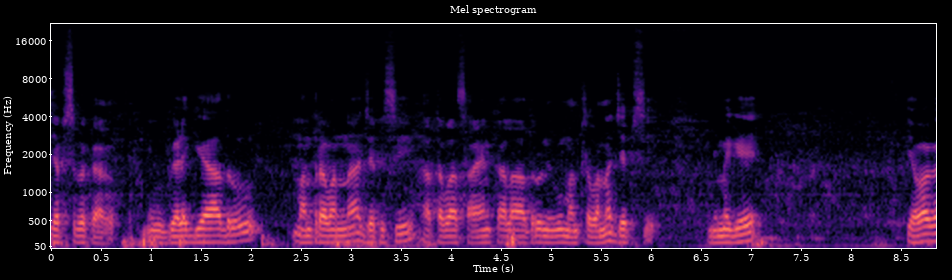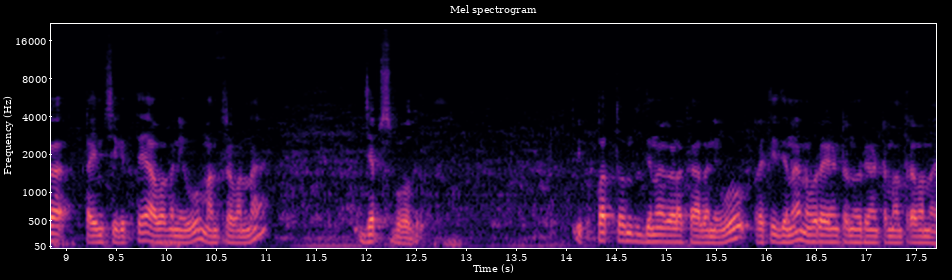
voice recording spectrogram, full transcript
ಜಪಿಸಬೇಕಾಗುತ್ತೆ. ನೀವು ಬೆಳಗ್ಗೆ ಆದರೂ ಮಂತ್ರವನ್ನು ಜಪಿಸಿ ಅಥವಾ ಸಾಯಂಕಾಲ ಆದರೂ ನೀವು ಮಂತ್ರವನ್ನು ಜಪಿಸಿ. ನಿಮಗೆ ಯಾವಾಗ ಟೈಮ್ ಸಿಗುತ್ತೆ ಆವಾಗ ನೀವು ಮಂತ್ರವನ್ನು ಜಪಿಸ್ಬೋದು. ಇಪ್ಪತ್ತೊಂದು ದಿನಗಳ ಕಾಲ ನೀವು ಪ್ರತಿದಿನ ನೂರ ಎಂಟು ನೂರ ಎಂಟು ಮಂತ್ರವನ್ನು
